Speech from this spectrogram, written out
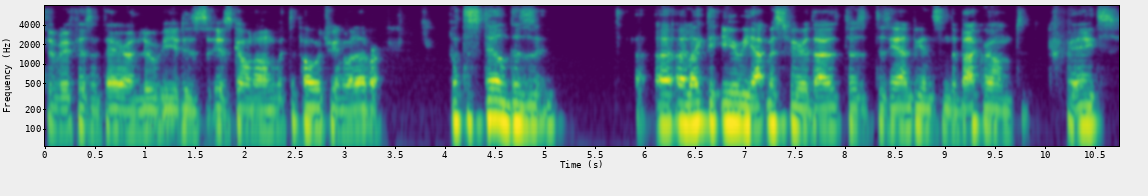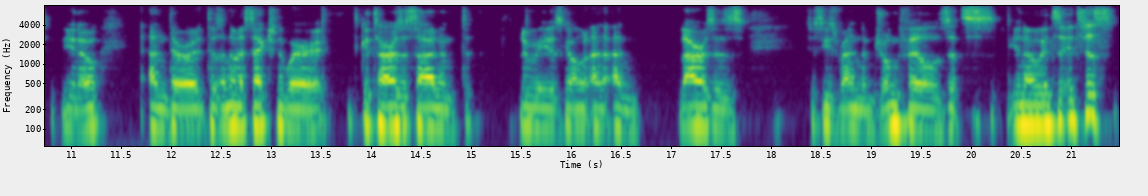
the riff isn't there and Lou Reed is is going on with the poetry and whatever, but still there's I, I, like the eerie atmosphere that does, does the ambience in the background creates, you know. And there there's another section where guitars are silent, Lou Reed is going, and, and Lars is just these random drum fills. It's you know, it's it's just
